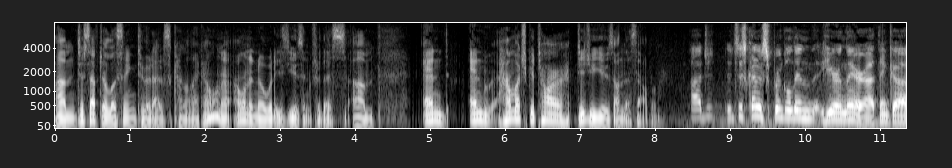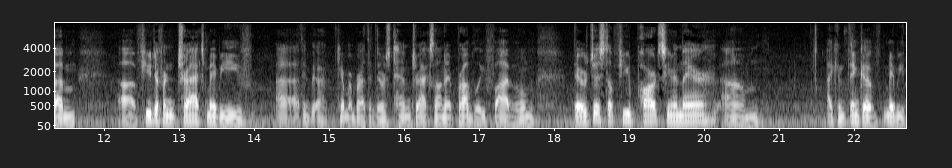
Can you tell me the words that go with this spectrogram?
um, just after listening to it, I was kind of like I want to I want to know what he's using for this. Um, and and how much guitar did you use on this album? Uh, just, just kind of sprinkled in here and there. I think um, a few different tracks, maybe. Uh, I think I can't remember. I think there was ten tracks on it, probably five of them. There were just a few parts here and there. Um, I can think of maybe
